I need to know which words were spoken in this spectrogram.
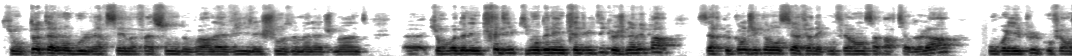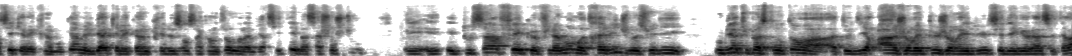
qui ont totalement bouleversé ma façon de voir la vie, les choses, le management, euh, qui ont redonné une qui m'ont donné une crédibilité que je n'avais pas. C'est-à-dire que quand j'ai commencé à faire des conférences à partir de là, on voyait plus le conférencier qui avait écrit un bouquin, mais le gars qui avait quand même créé 250 gens dans l'adversité, bah, ça change tout. Et, tout ça fait que finalement, moi, très vite, je me suis dit, ou bien tu passes ton temps à, à te dire, ah, j'aurais pu, j'aurais dû, c'est dégueulasse, etc.,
